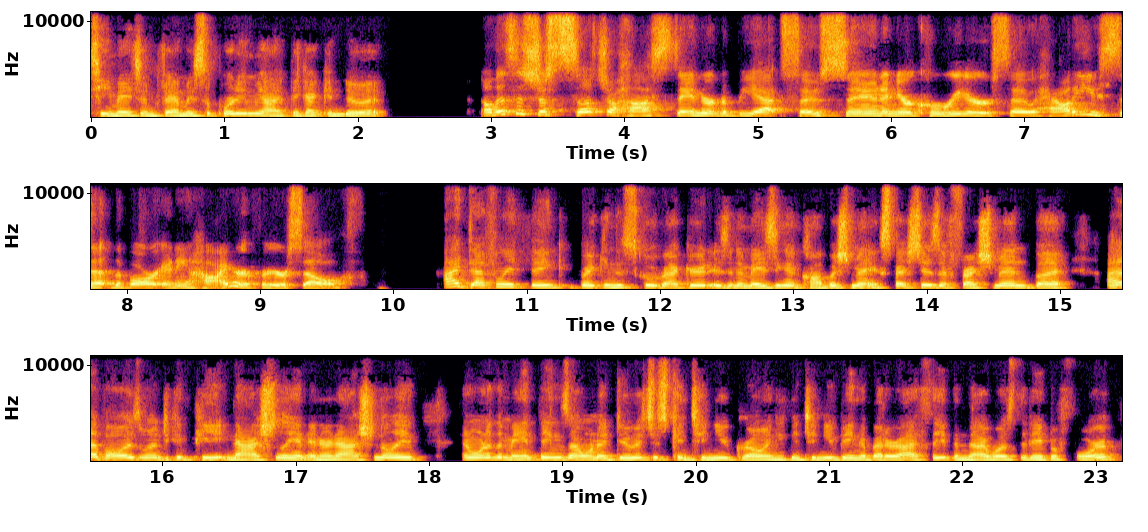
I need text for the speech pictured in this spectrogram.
teammates and family supporting me, I think I can do it. Now, this is just such a high standard to be at so soon in your career. So, how do you set the bar any higher for yourself? I definitely think breaking the school record is an amazing accomplishment, especially as a freshman. But I have always wanted to compete nationally and internationally. And one of the main things I want to do is just continue growing and continue being a better athlete than I was the day before.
